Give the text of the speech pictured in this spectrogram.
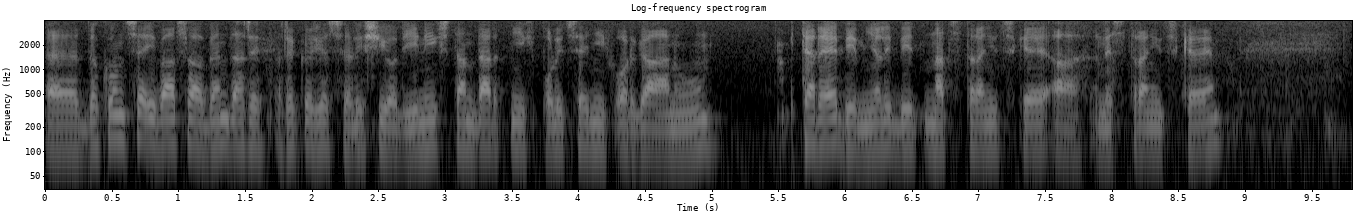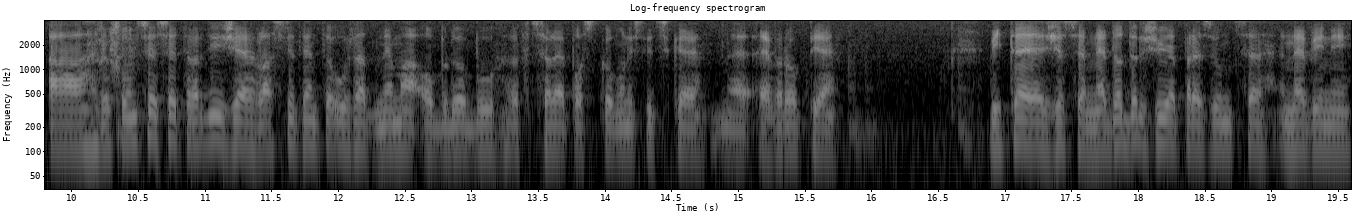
Eh, dokonce i Václav Benda řekl, že se liší od jiných standardních policejních orgánů, které by měly být nadstranické a nestranické. A dokonce se tvrdí, že vlastně tento úřad nemá obdobu v celé postkomunistické eh, Evropě. Víte, že se nedodržuje prezumce neviny,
